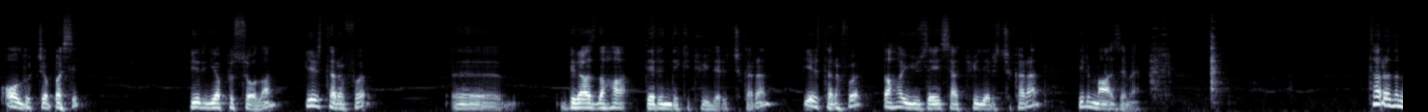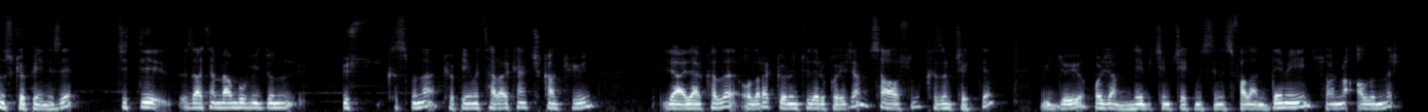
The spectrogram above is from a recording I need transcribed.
oldukça basit bir yapısı olan bir tarafı e, biraz daha derindeki tüyleri çıkaran, bir tarafı daha yüzeysel tüyleri çıkaran bir malzeme. Taradınız köpeğinizi. Ciddi zaten ben bu videonun üst kısmına köpeğimi tararken çıkan tüyün ile alakalı olarak görüntüleri koyacağım. Sağ olsun kızım çekti videoyu. Hocam ne biçim çekmişsiniz falan demeyin. Sonra alınır.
